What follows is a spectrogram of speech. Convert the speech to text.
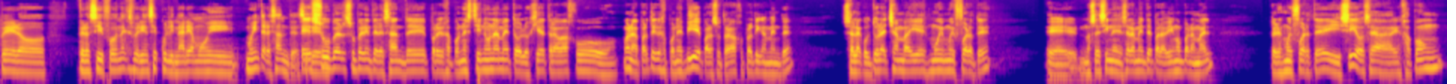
pero pero sí, fue una experiencia culinaria muy, muy interesante. es súper, súper interesante porque el japonés tiene una metodología de trabajo, bueno, aparte que el japonés vive para su trabajo prácticamente. O sea, la cultura de chamba ahí es muy, muy fuerte. Eh, no sé si necesariamente para bien o para mal, pero es muy fuerte. Y sí, o sea, en Japón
